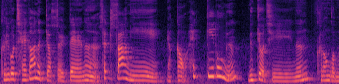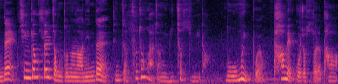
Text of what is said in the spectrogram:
그리고 제가 느꼈을 때는 색상이 약간 획기 도는 느껴지는 그런 건데 신경 쓸 정도는 아닌데 진짜 수정 화장이 미쳤습니다. 너무 이뻐요. 다 메꿔줬어요. 다.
